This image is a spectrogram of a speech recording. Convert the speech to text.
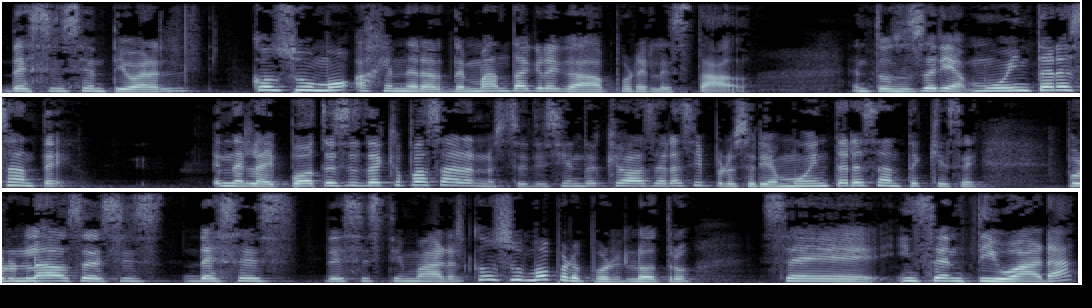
desincentivar el consumo a generar demanda agregada por el Estado. Entonces sería muy interesante, en la hipótesis de que pasara, no estoy diciendo que va a ser así, pero sería muy interesante que se, por un lado, se deses, desestimara el consumo, pero por el otro se incentivara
